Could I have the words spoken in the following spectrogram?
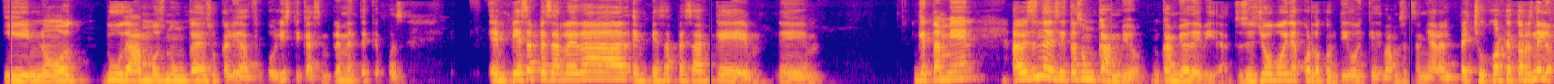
y no dudamos nunca de su calidad futbolística, simplemente que pues empieza a pesar la edad, empieza a pesar que... Eh, que también a veces necesitas un cambio, un cambio de vida. Entonces yo voy de acuerdo contigo en que vamos a extrañar al pecho Jorge Torres Nilo.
